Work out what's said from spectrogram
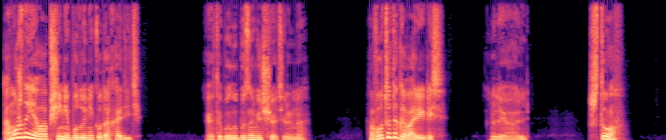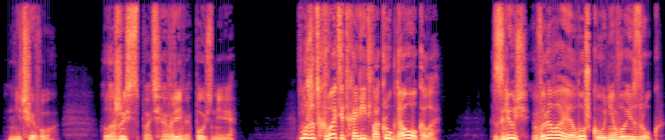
А можно я вообще не буду никуда ходить? Это было бы замечательно. Вот и договорились. Ляль. Что? Ничего. Ложись спать, а время позднее. Может, хватит ходить вокруг да около? Злюсь, вырывая ложку у него из рук.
